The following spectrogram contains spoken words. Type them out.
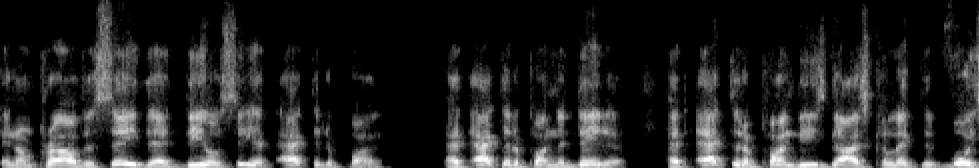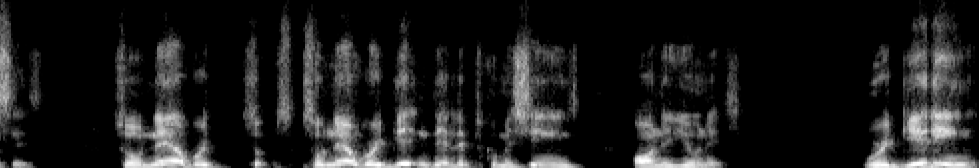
and I'm proud to say that DOC had acted upon, had acted upon the data, had acted upon these guys' collective voices. So now we're so, so now we're getting the elliptical machines on the units. We're getting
